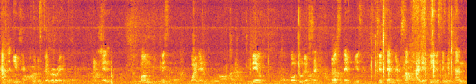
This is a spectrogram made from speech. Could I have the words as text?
has the impact to the failure rate and then from this one and two they'll go to the second third step is system and subfinity estimation.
